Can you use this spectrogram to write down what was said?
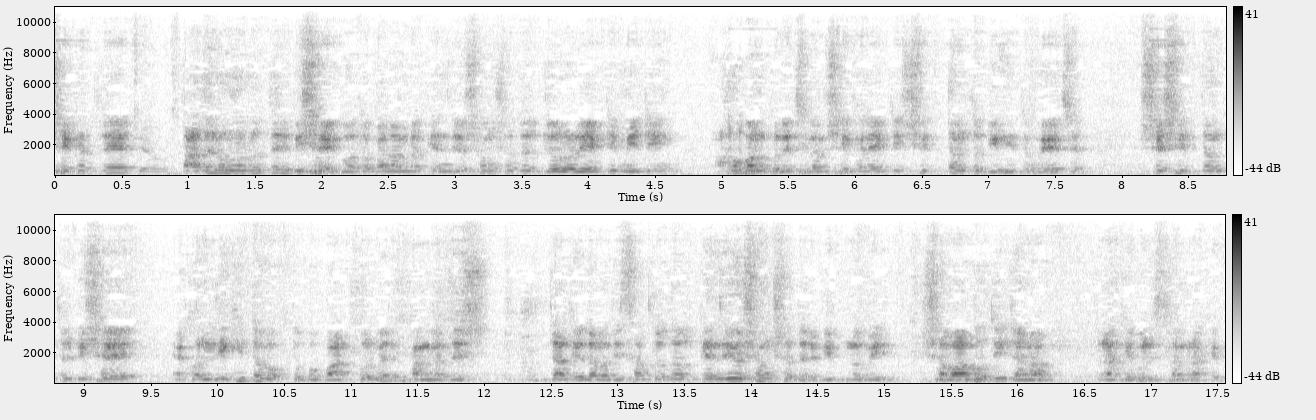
সেক্ষেত্রে তাদের অনুরোধের বিষয়ে গতকাল আমরা কেন্দ্রীয় সংসদের জরুরি একটি মিটিং আহ্বান করেছিলাম, সেখানে একটি সিদ্ধান্ত গৃহীত হয়েছে। সে সিদ্ধান্তের বিষয়ে এখন লিখিত বক্তব্য পাঠ করবেন বাংলাদেশ জাতীয়তাবাদী ছাত্রদল কেন্দ্রীয় সংসদের বিপ্লবী সভাপতি জনাব রাকিবুল ইসলাম রাকিব।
